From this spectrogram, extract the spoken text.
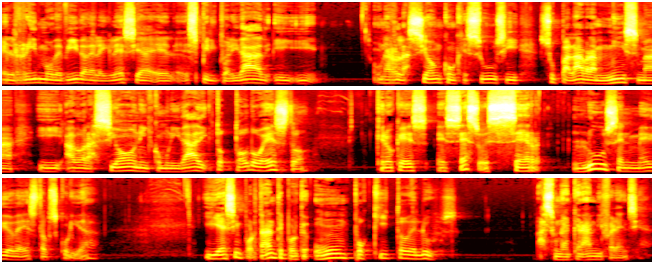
el ritmo de vida de la iglesia, la espiritualidad y una relación con Jesús y su palabra misma y adoración y comunidad y todo esto, creo que es, es eso, es ser luz en medio de esta oscuridad. Y es importante porque un poquito de luz hace una gran diferencia.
